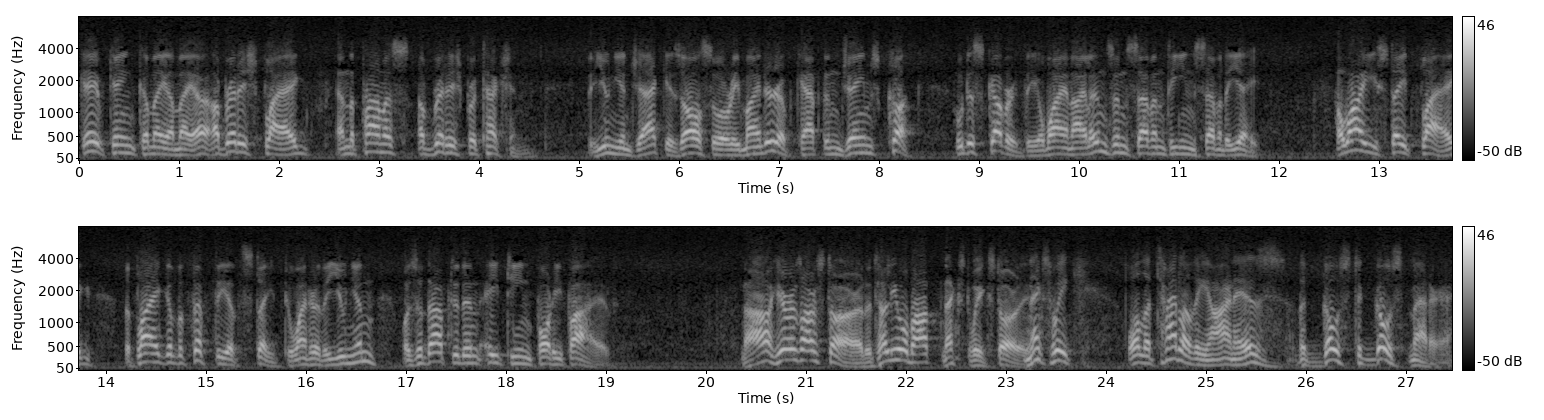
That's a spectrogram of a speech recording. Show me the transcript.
gave King Kamehameha a British flag and the promise of British protection. The Union Jack is also a reminder of Captain James Cook, who discovered the Hawaiian Islands in 1778. Hawaii's state flag, the flag of the 50th state to enter the Union, was adopted in 1845. Now, here is our star to tell you about next week's story. Next week, well, the title of the yarn is The Ghost to Ghost Matter,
